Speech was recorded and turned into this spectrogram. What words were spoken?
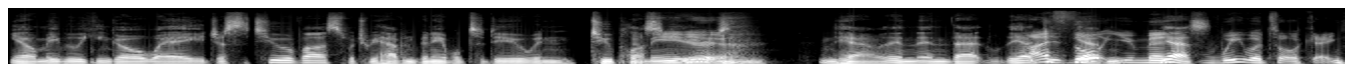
you know maybe we can go away just the two of us, which we haven't been able to do in two plus years. And, yeah, and and that yeah, I thought yeah, you meant yes. we were talking.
